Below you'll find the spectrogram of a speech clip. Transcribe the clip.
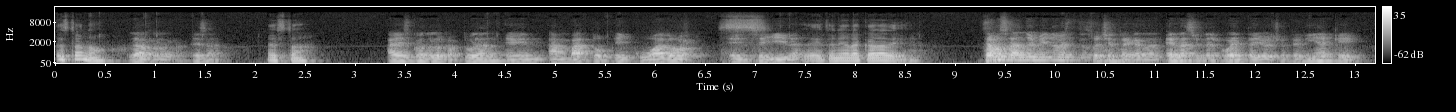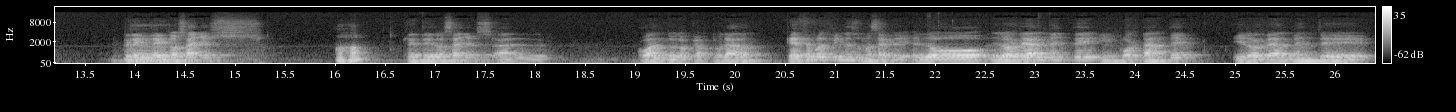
Esta no. La, esa. Esta. Ahí es cuando lo capturan en Ambato, Ecuador, enseguida. Sí, tenía la cara de... Estamos hablando de 1980, carnal. Él nació en el 48, tenía que 32 años. Ajá. 32 años al cuando lo capturaron que este fue el fin de su masacre. Lo, lo realmente importante y lo realmente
